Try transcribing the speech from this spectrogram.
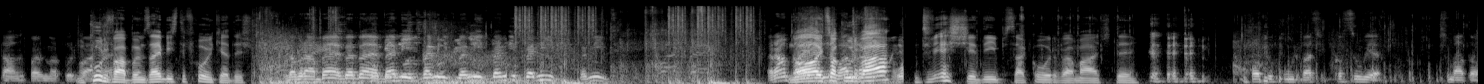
Tak, na pewno, kurwa. No kurwa, byłem zajebisty w chuj kiedyś. Dobra, B, B, B, B, mid, B, mid, B, mid, B, mid, B, mid, B, mid. Rampa No i jeden, co one kurwa? ramp. 200 dipsa, kurwa mać ty. O tu kurwa, cię kosuje. Szmato.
